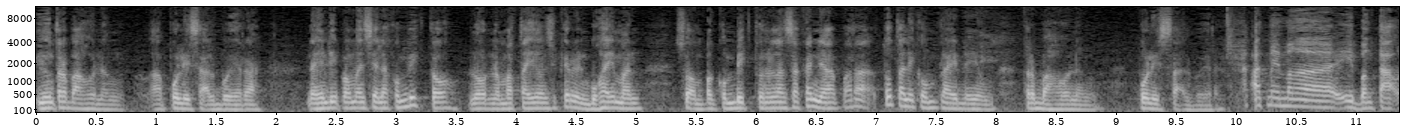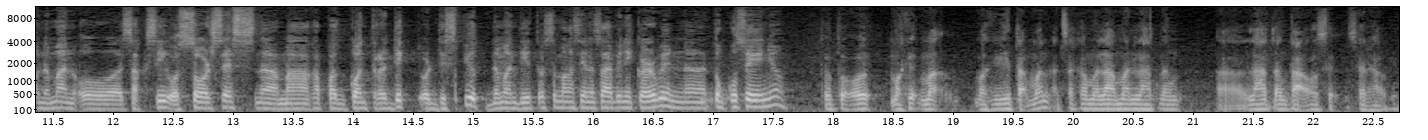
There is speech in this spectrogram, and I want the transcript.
yung trabaho ng ah, pulis sa Albuera na hindi pa man sila kumbikto nor namatay yon si Kerwin, buhay man. So ang pagkumbikto na lang sa kanya para totally complied na yung trabaho ng pulis sa Albuera. At may mga ibang tao naman o saksi o sources na makakapag-contradict or dispute naman dito sa mga sinasabi ni Kerwin na tungkol sa inyo. Totoo, maki- ma- makikita man at saka malaman lahat ng ah, lahat ng tao, Sir, Sir Javi.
